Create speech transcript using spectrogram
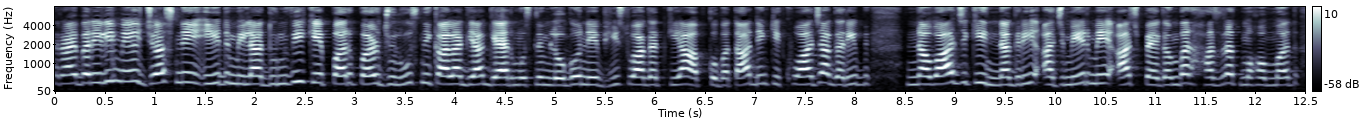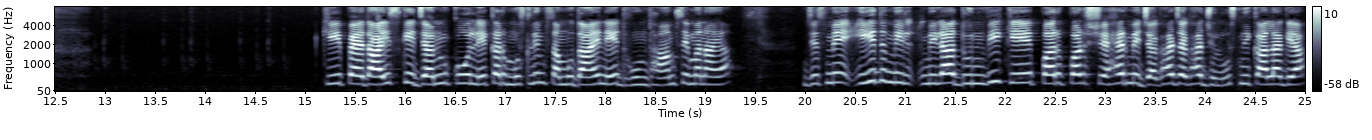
रायबरेली में जश्न ईद मिलादुनवी के पर्व पर जुलूस निकाला गया। गैर मुस्लिम लोगों ने भी स्वागत किया। आपको बता दें कि ख्वाजा गरीब नवाज़ की नगरी अजमेर में आज पैगंबर हज़रत मोहम्मद की पैदाइश के जन्म को लेकर मुस्लिम समुदाय ने धूमधाम से मनाया, जिसमें ईद मिलादुनवी के पर्व पर शहर में जगह जगह जुलूस निकाला गया।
